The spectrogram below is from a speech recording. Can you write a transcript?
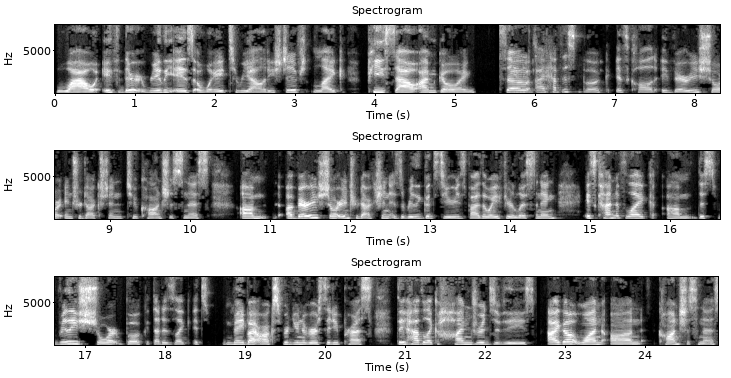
wow, if there really is a way to reality shift, like, peace out, I'm going. So I have this book. It's called A Very Short Introduction to Consciousness. Um, a Very Short Introduction is a really good series, by the way, if you're listening. It's kind of like um, this really short book that is like, it's made by Oxford University Press. They have like hundreds of these. I got one on consciousness,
